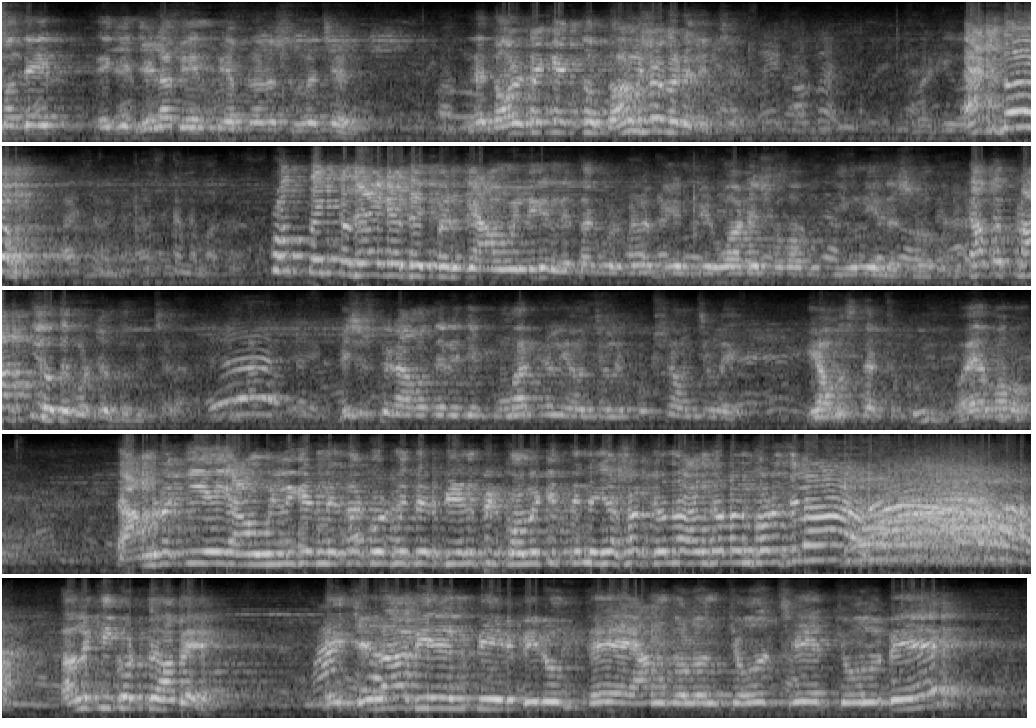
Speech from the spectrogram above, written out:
আমাদের এই যে জেলা বিএনপি আপনারা শুনেছেন মানে দলটাকে একদম ধ্বংস করে দিচ্ছে। একদম! প্রত্যেকটা জায়গায় দেখবেন যে আওয়ামী লীগের নেতা কর্মীরা বিএনপি ওয়ার্ডের সভাপতি, ইউনিয়নের সভাপতি, কাউকে প্রার্থী হতে পর্যন্ত দিচ্ছে না। বিশেষ করে আমাদের এই যে কুমারখালী অঞ্চলে খোকসা অঞ্চলে এই অবস্থাটা খুবই ভয়াবহ। তা আমরা কি এই আওয়ামী লীগের নেতা কর্মীদের বিএনপির কমিটিতে নিয়ে আসার জন্য আন্দোলন করেছিলাম? তাহলে কি করতে হবে? এই জেলা বিএনপির বিরুদ্ধে আন্দোলন চলছে, চলবে,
